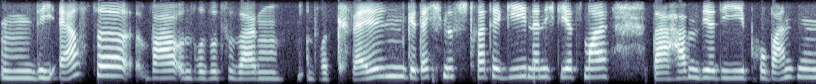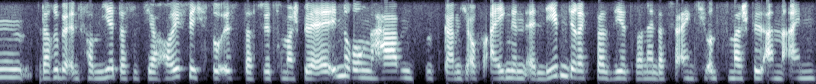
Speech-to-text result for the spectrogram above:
Mm, die erste war unsere sozusagen unsere Quellengedächtnisstrategie, nenne ich die jetzt mal. Da haben wir die Probanden darüber informiert, dass es ja häufig so ist, dass wir zum Beispiel Erinnerungen haben, das ist gar nicht auf eigenen Erleben direkt basiert, sondern dass wir eigentlich uns zum Beispiel an einen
